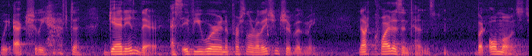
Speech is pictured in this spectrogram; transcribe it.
We actually have to get in there as if you were in a personal relationship with me. Not quite as intense but almost.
